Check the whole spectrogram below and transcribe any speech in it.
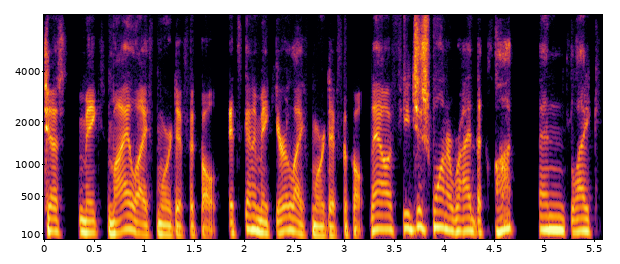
just makes my life more difficult. It's going to make your life more difficult. Now, if you just want to ride the clock, then like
